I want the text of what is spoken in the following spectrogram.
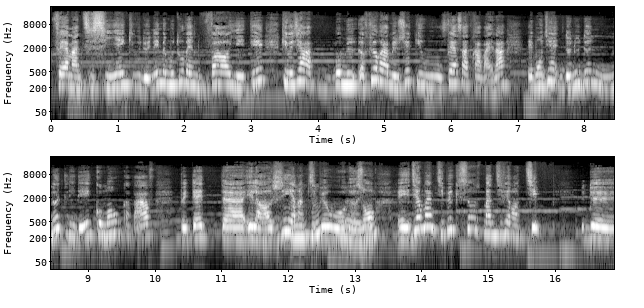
faire un petit signe qui vous donnez, mais vous trouvez une variété qui veut dire au fur et à mesure que vous faites ce travail-là, et bon Dieu de nous donner notre idée comment vous capable peut-être euh, élargir un petit mm-hmm. peu vos ben horizons et dire-moi un petit peu qui sont les différents types de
